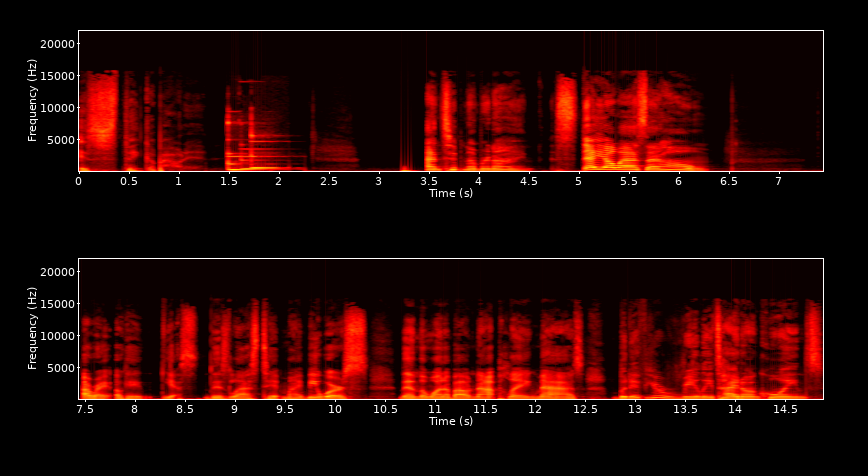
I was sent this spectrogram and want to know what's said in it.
is think about it. And tip number nine stay your ass at home. All right, okay, yes, this last tip might be worse than the one about not playing mas, but if you're really tight on coins,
